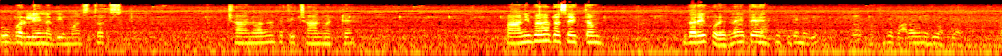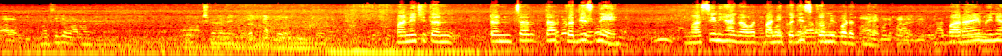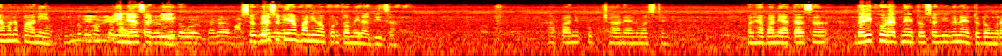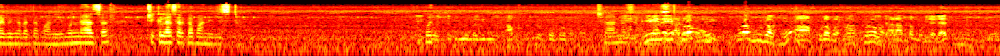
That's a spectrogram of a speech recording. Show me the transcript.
खूप भरली नदी मस्तच. छान बघा किती छान वाटते पाणी बघा कसं एकदम दरेखोर आहेत ना इथे. छान आहे. पाण्याची टंचालता कधीच नाही. वासिन ह्या गावात पाणी कधीच कमी पडत नाही. बाराही महिने आम्हाला पाणी पिण्यासाठी सगळ्यासाठी हा पाणी वापरतो आम्ही नदीचा. हा पाणी खूप छान आहे आणि मस्त आहे. पण ह्या पाणी आता असं दरी खोऱ्यात नाही येतो सगळीकडे नाही येतो डोंगरा बिंगरात पाणी. म्हणून असं चिखलासारखं पाणी दिसतं. हा. छान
